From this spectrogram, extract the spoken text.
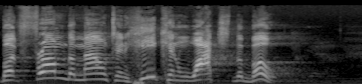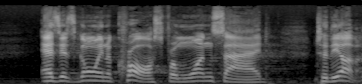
but from the mountain, he can watch the boat as it's going across from one side to the other.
